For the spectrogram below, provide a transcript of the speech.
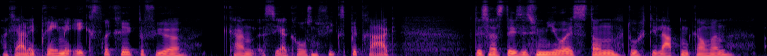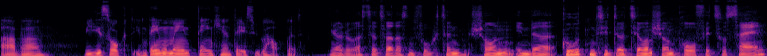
eine kleine Prämie extra kriege, dafür keinen sehr großen Fixbetrag. Das heißt, das ist für mich alles dann durch die Lappen gegangen, aber wie gesagt, in dem Moment denke ich an das überhaupt nicht. Ja, du warst ja 2015 schon in der guten Situation, schon Profi zu sein.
